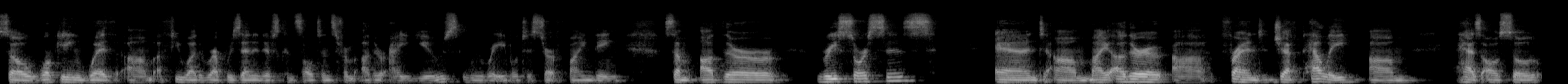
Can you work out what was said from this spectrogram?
So working with um, a few other representatives, consultants from other IUs, we were able to start finding some other resources. And um, my other uh, friend, Jeff Pelly, um, has also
